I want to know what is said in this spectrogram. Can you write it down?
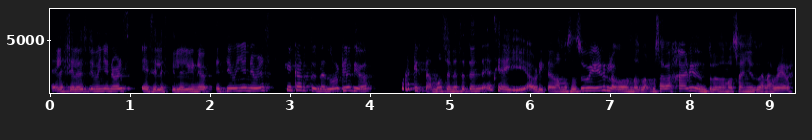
el estilo de Steven Universe es el estilo de Steven Universe que Cartoon Network le dio porque estamos en esa tendencia y ahorita vamos a subir, luego nos vamos a bajar y dentro de unos años van a ver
